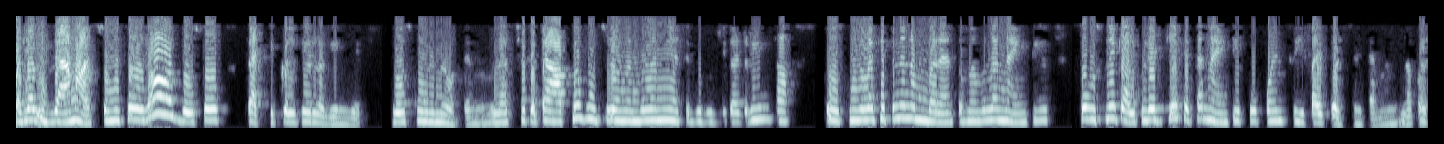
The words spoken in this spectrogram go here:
मतलब एग्ज़ाम आठ सौ में से होगा और दो सौ प्रैक्टिकल के लगेंगे। जो स्कूल में होते हैं। बोला अच्छा पता है, आप लोग पूछ रहे हो। मैंने बोला, नहीं, ऐसे गुरु जी का ड्रीम था। तो उसने बोला, कितने नंबर है? तो मैं बोला नाइन्टी तो उसने कैलकुलेट किया, कहता ninety four point three five percent है। मैं बोला, बस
